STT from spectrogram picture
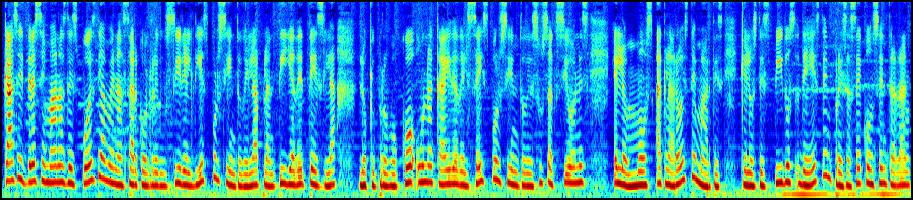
casi tres semanas después de amenazar con reducir el 10% de la plantilla de Tesla, lo que provocó una caída del 6% de sus acciones, Elon Musk aclaró este martes que los despidos de esta empresa se concentrarán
